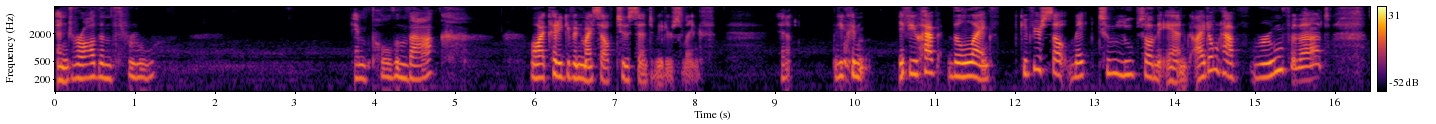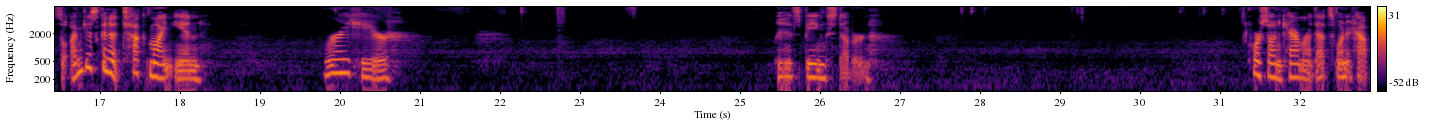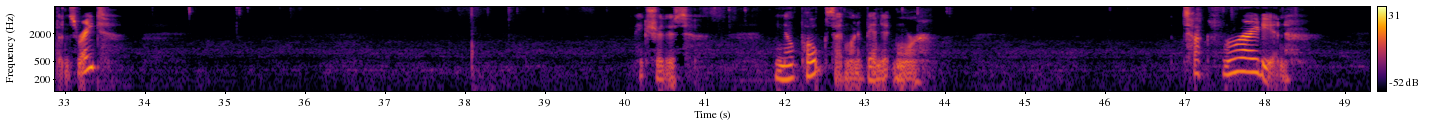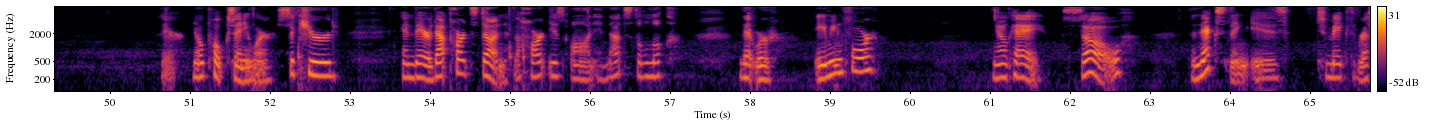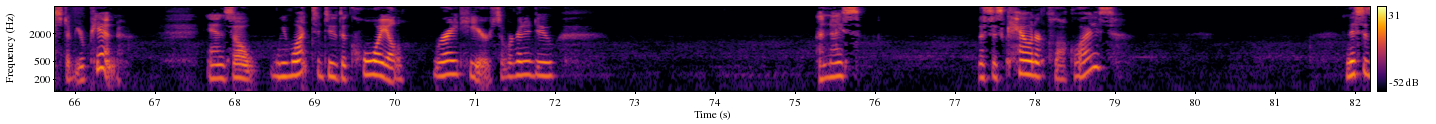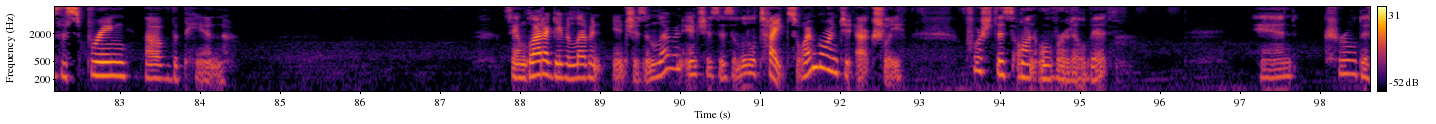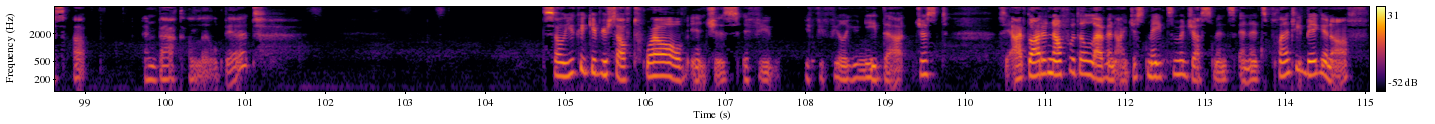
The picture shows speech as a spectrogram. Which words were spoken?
and draw them through and pull them back. Well, I could have given myself two centimeters length. And you can, if you have the length, give yourself, make two loops on the end. I don't have room for that. So I'm just going to tuck mine in right here. And it's being stubborn. Of course, on camera, that's when it happens, right? Make sure there's no pokes. I want to bend it more. Tucked right in. There, no pokes anywhere. Secured. And there, that part's done. The heart is on, and that's the look that we're aiming for. Okay, so the next thing is to make the rest of your pin. And so we want to do the coil right here. So we're going to do a nice, this is counterclockwise. This is the spring of the pin. See, I'm glad I gave 11 inches. 11 inches is a little tight, so I'm going to actually push this on over a little bit and curl this up and back a little bit. So you could give yourself 12 inches if you if you feel you need that. Just see, I've got enough with 11. I just made some adjustments and it's plenty big enough.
